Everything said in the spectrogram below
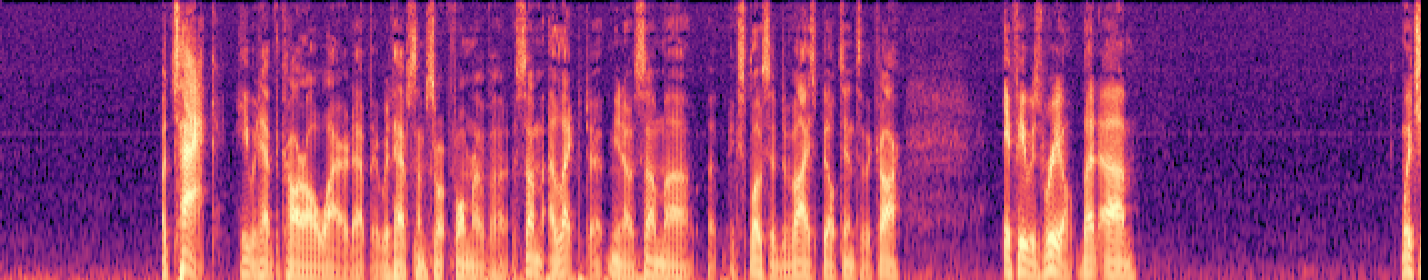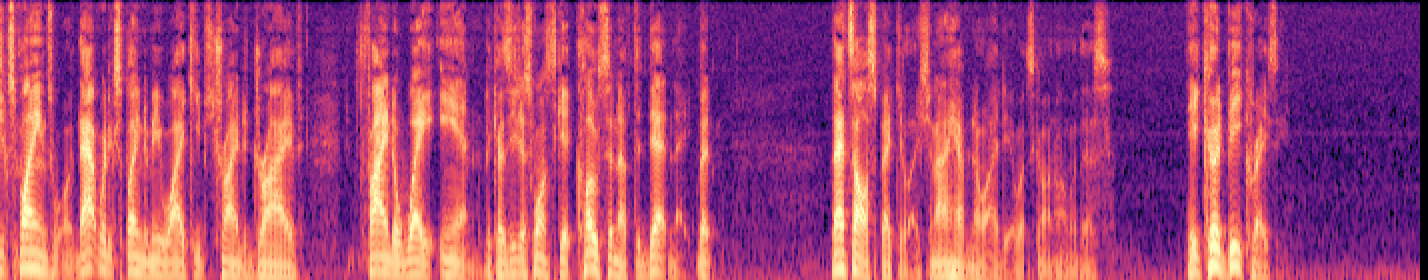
attack, he would have the car all wired up. It would have some sort form of uh, some elect, uh, you know, some uh, explosive device built into the car. If he was real, but um, which explains that would explain to me why he keeps trying to drive, find a way in because he just wants to get close enough to detonate. But that's all speculation. I have no idea what's going on with this. He could be crazy.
